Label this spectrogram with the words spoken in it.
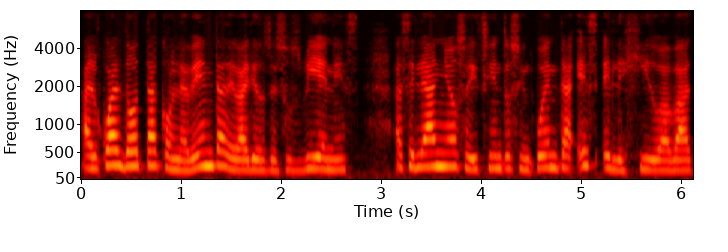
al cual dota con la venta de varios de sus bienes. Hacia el año 650 es elegido abad.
